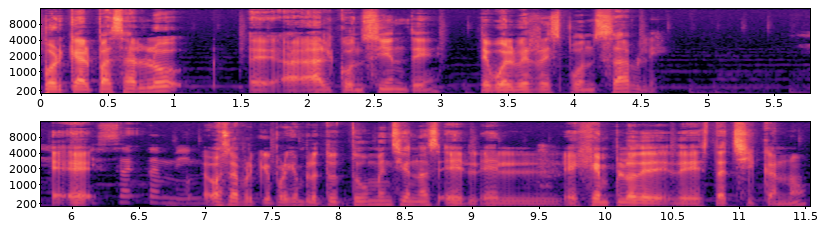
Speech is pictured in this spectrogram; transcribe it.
Porque al pasarlo eh, al consciente, te vuelves responsable. Eh, Exactamente. O sea, porque, por ejemplo, tú, tú mencionas el, ejemplo de, esta chica, ¿no?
